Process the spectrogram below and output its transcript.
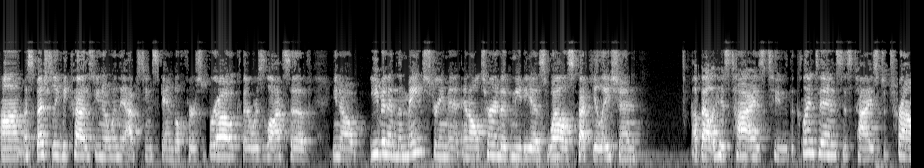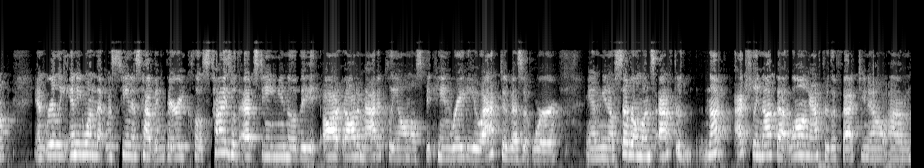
um, especially because, you know, when the Epstein scandal first broke, there was lots of, you know, even in the mainstream and, and alternative media as well, speculation about his ties to the Clintons, his ties to Trump, and really anyone that was seen as having very close ties with Epstein, you know, they automatically almost became radioactive, as it were. And, you know, several months after, not actually not that long after the fact, you know, um,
